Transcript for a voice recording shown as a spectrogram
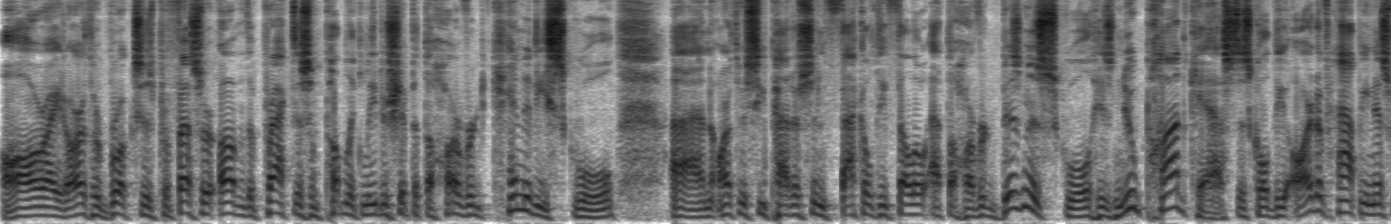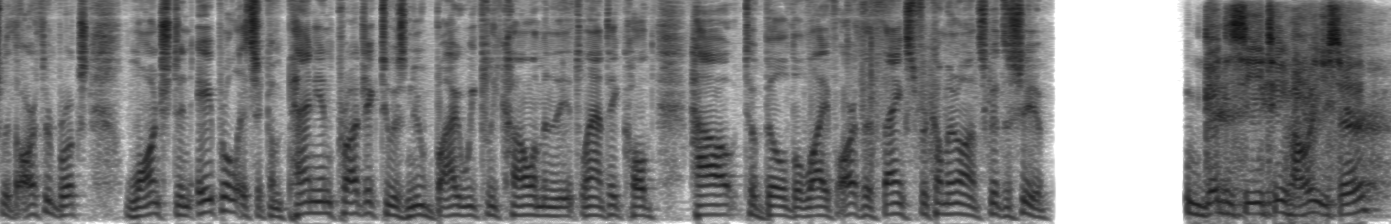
All right, Arthur Brooks is professor of the practice of public leadership at the Harvard Kennedy School and Arthur C. Patterson faculty fellow at the Harvard Business School. His new podcast is called The Art of Happiness with Arthur Brooks, launched in April. It's a companion project to his new biweekly column in The Atlantic called How to Build a Life. Arthur, thanks for coming on. It's good to see you. Good to see you too. How are you, sir?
